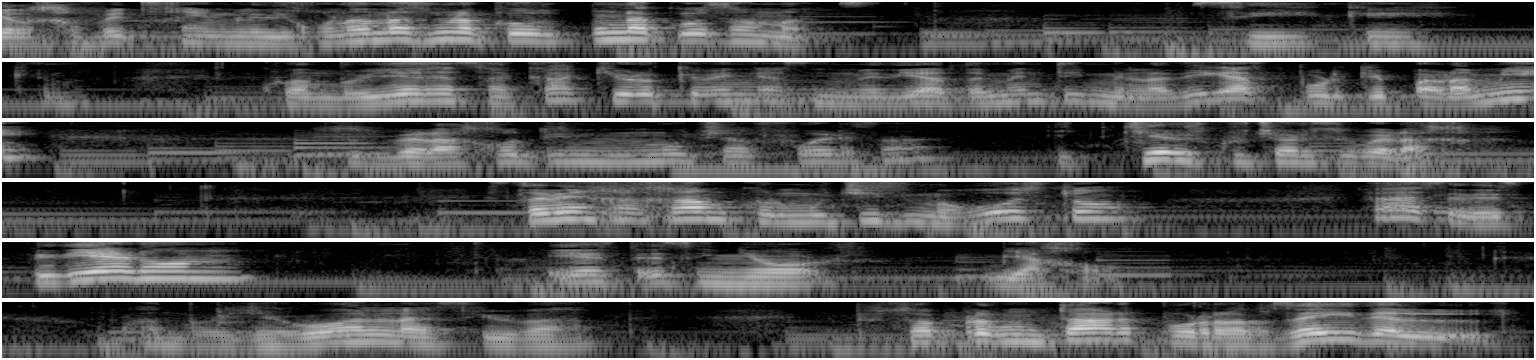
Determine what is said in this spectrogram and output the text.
el Jafetz Haim le dijo, nada más una, co- una cosa más. Sí, ¿qué? ¿Qué más? Cuando llegues acá, quiero que vengas inmediatamente y me la digas, porque para mí sus verajot tienen mucha fuerza y quiero escuchar su veraja. Está bien, Jajam, con muchísimo gusto. Ya se despidieron y este señor viajó. Cuando llegó a la ciudad, empezó a preguntar por Rabzeidel.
